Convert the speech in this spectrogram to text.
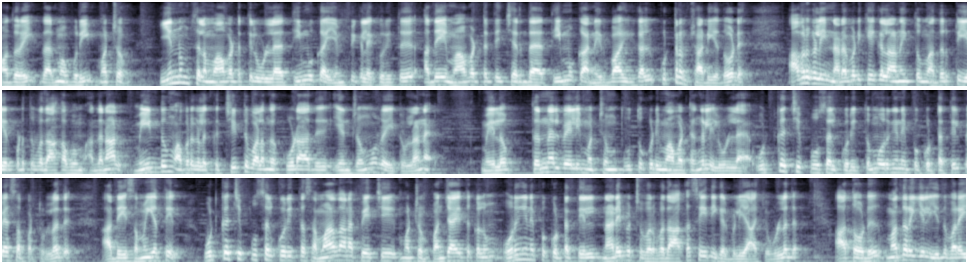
மதுரை தருமபுரி மற்றும் இன்னும் சில மாவட்டத்தில் உள்ள திமுக எம்பிக்களை குறித்து அதே மாவட்டத்தைச் சேர்ந்த திமுக நிர்வாகிகள் குற்றம் சாட்டியதோடு அவர்களின் நடவடிக்கைகள் அனைத்தும் அதிருப்தி ஏற்படுத்துவதாகவும் அதனால் மீண்டும் அவர்களுக்கு சீட்டு வழங்கக்கூடாது என்றும் முறையிட்டுள்ளனர். மேலும் திருநெல்வேலி மற்றும் தூத்துக்குடி மாவட்டங்களில் உள்ள உட்கட்சி பூசல் குறித்தும் ஒருங்கிணைப்பு கூட்டத்தில் பேசப்பட்டுள்ளது. அதே சமயத்தில் உட்கட்சி பூசல் குறித்த சமாதான பேச்சு மற்றும் பஞ்சாயத்துகளும் ஒருங்கிணைப்பு கூட்டத்தில் நடைபெற்று வருவதாக செய்திகள் வெளியாகியுள்ளது. அத்தோடு மதுரையில் இதுவரை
